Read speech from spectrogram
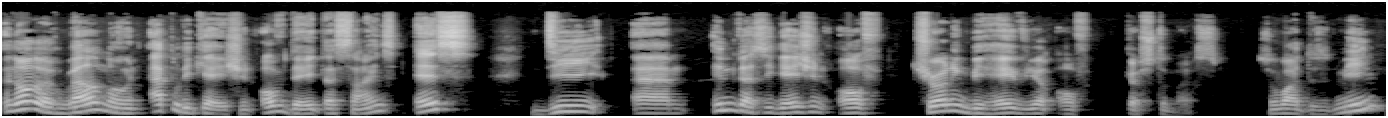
Another well-known application of data science is the um, investigation of churning behavior of customers. So what does it mean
